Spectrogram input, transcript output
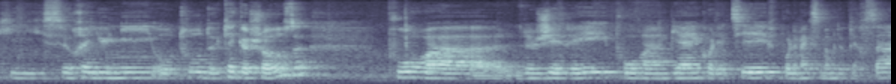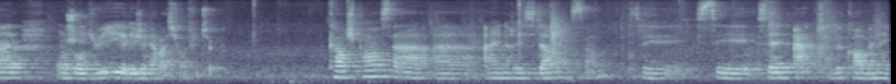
qui se réunit autour de quelque chose, pour euh, le gérer pour un bien collectif, pour le maximum de personnes, aujourd'hui et les générations futures. Quand je pense à, une résidence, hein, c'est un acte de commoning.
